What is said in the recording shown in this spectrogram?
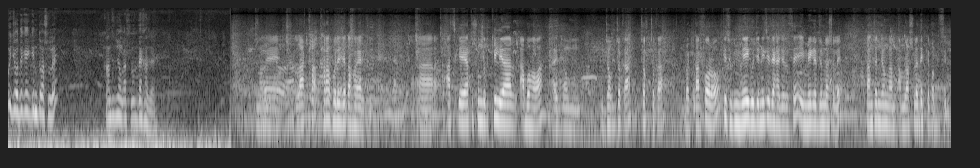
ওই যে ওদিকে কিন্তু আসলে কাঞ্চনজঙ্ঘা আসলে দেখা যায়। মানে লাখ খা- খারাপ হলে যেটা হয় আর কি। আজকে এত সুন্দর ক্লিয়ার আবহাওয়া একদম ঝকঝকা চকচকা বাট তারপরও কিছু মেঘ ওই যে নিচে দেখা যেতেছে এই মেঘের জন্য আসলে কাঞ্চনজঙ্ঘা আমরা আসলে দেখতে পাচ্ছি না।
